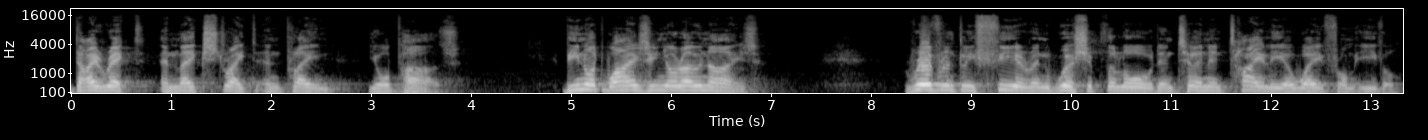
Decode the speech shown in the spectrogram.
direct and make straight and plain your paths. Be not wise in your own eyes. Reverently fear and worship the Lord and turn entirely away from evil.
